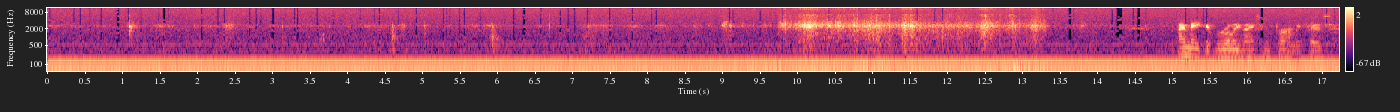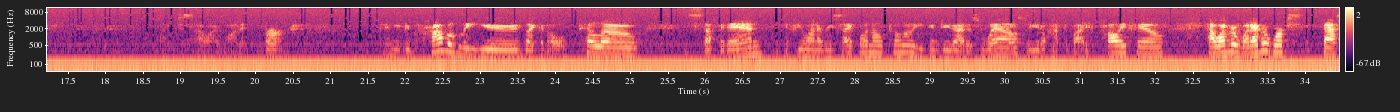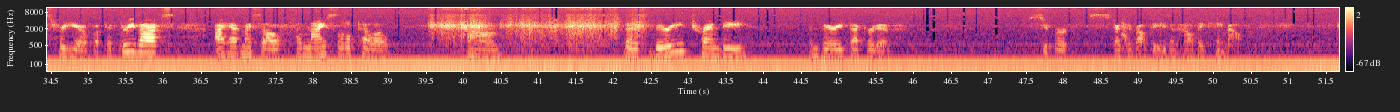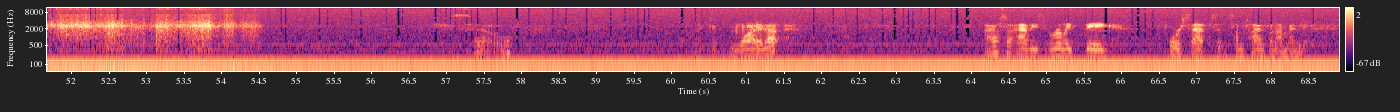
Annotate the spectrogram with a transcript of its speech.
I make it really nice and firm because that's just how I want it firm. You could probably use like an old pillow, stuff it in. If you want to recycle an old pillow, you can do that as well, so you don't have to buy your polyfill. However, whatever works best for you. But for three bucks, I have myself a nice little pillow um, that is very trendy and very decorative. Super stoked about these and how they came out. So, I it up. I also have these really big forceps and sometimes when I'm in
